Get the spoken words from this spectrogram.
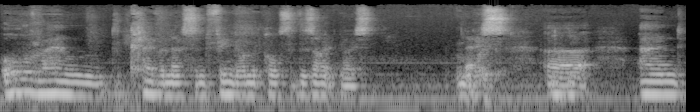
all round cleverness and finger on the pulse of the zeitgeist ness. Uh, and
